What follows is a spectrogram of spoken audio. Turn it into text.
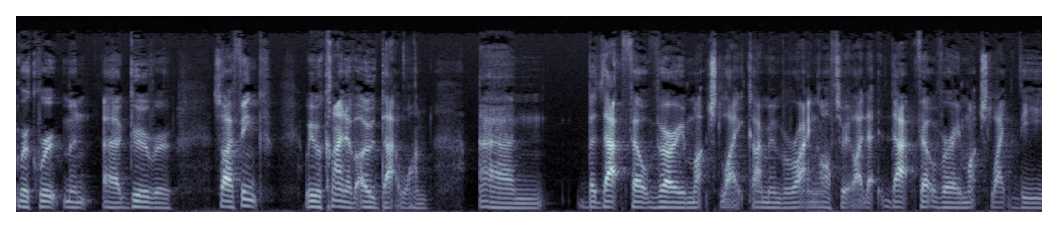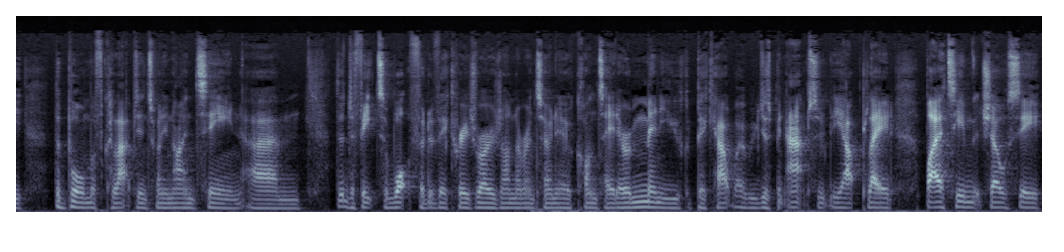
recruitment uh, guru. So I think we were kind of owed that one. Um, but that felt very much like I remember writing after it like that. That felt very much like the the Bournemouth collapse in 2019, um, the defeat to Watford at Vicarage Road under Antonio Conte. There are many you could pick out where we've just been absolutely outplayed by a team that Chelsea,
